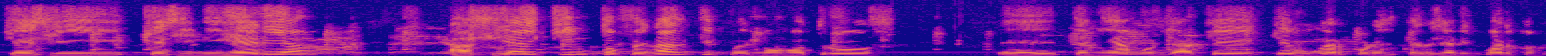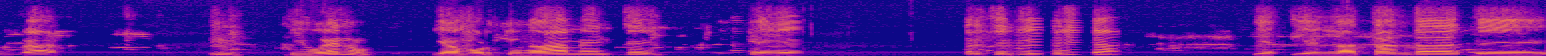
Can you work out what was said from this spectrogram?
que si, que si Nigeria hacía el quinto penalti, pues nosotros eh, teníamos ya que, jugar por el tercer y cuarto lugar. Y bueno, y afortunadamente, y, en la tanda de,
